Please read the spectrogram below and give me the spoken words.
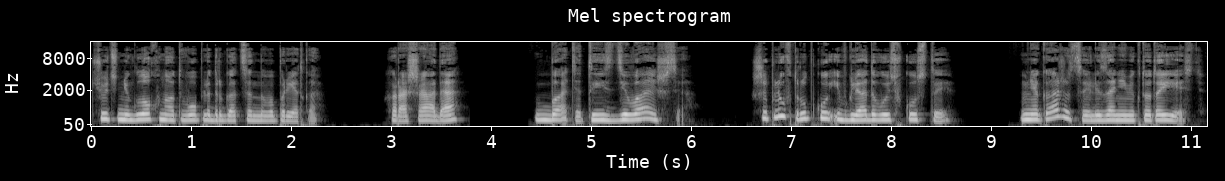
Чуть не глохну от вопля драгоценного предка. «Хороша, да?» «Батя, ты издеваешься?» Шиплю в трубку и вглядываюсь в кусты. Мне кажется, или за ними кто-то есть?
